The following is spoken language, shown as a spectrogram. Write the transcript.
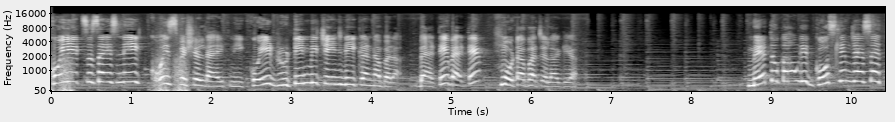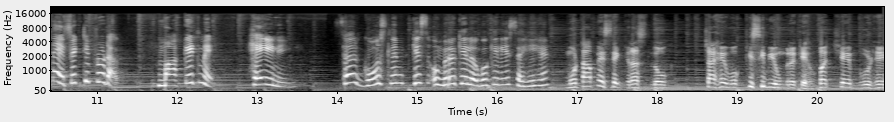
कोई एक्सरसाइज नहीं कोई स्पेशल डाइट नहीं कोई रूटीन भी चेंज नहीं करना पड़ा। बैठे बैठे मोटापा चला गया। मैं तो कहूँगी गोस्लिम जैसा इतना इफ़ेक्टिव प्रोडक्ट मार्केट में है ही नहीं। सर गो स्लिम किस उम्र के लोगों के लिए सही है? मोटापे से ग्रस्त लोग चाहे वो किसी भी उम्र के हो बच्चे बूढ़े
